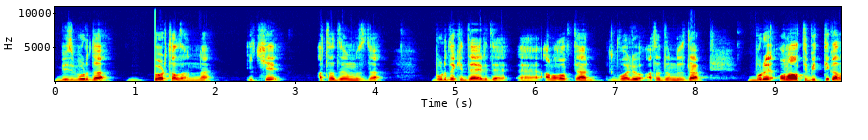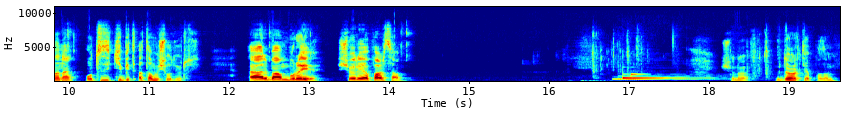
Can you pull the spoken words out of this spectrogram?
Biz burada Word alanına 2 atadığımızda buradaki değeri de e, analog değer value atadığımızda buraya 16 bitlik alana 32 bit atamış oluyoruz. Eğer ben burayı şöyle yaparsam şunu 4 yapalım.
